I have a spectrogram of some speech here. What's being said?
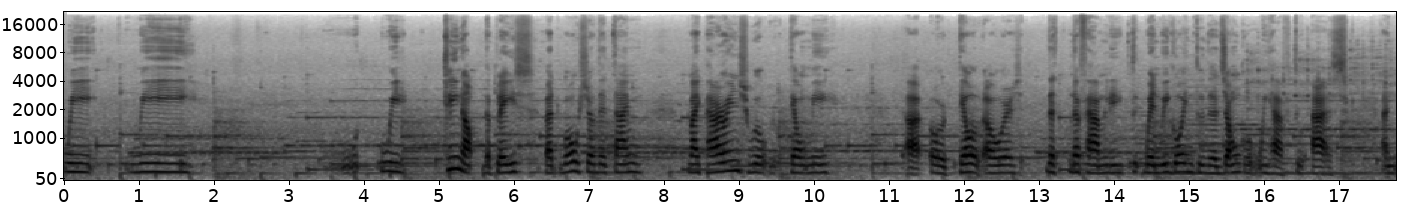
we we we clean up the place but most of the time my parents will tell me uh, or tell our the, the family to, when we go into the jungle we have to ask and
